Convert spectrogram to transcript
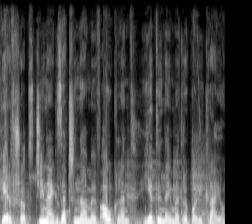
Pierwszy odcinek zaczynamy w Auckland, jedynej metropolii kraju.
